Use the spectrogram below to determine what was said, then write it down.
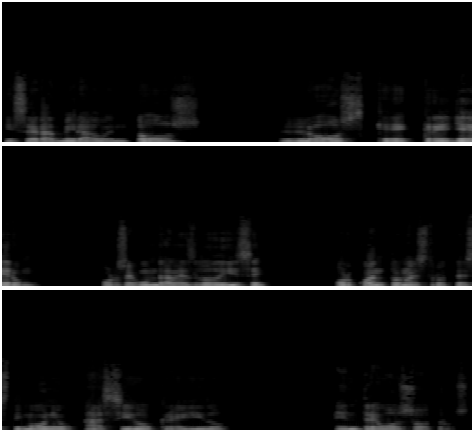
y ser admirado en todos los que creyeron. Por segunda vez lo dice, por cuanto nuestro testimonio ha sido creído entre vosotros.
